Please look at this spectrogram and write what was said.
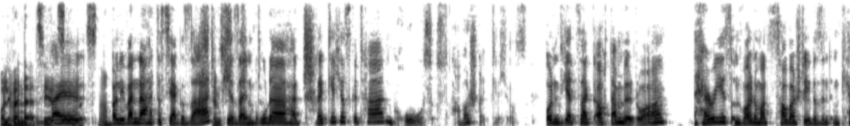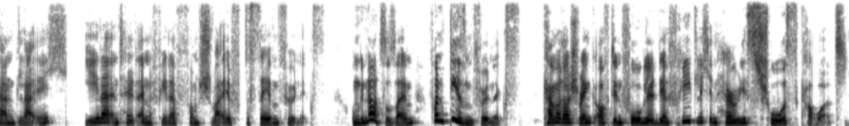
Ollivander erzählt weil kurz, ne? Ollivander hat das ja gesagt. Stimmt, Hier stimmt, sein stimmt. Bruder hat Schreckliches getan. Großes, aber Schreckliches. Und jetzt sagt auch Dumbledore, Harrys und Voldemorts Zauberstäbe sind im Kern gleich. Jeder enthält eine Feder vom Schweif desselben Phönix. Um genau zu sein, von diesem Phönix. Kameraschwenk auf den Vogel, der friedlich in Harrys Schoß kauert.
